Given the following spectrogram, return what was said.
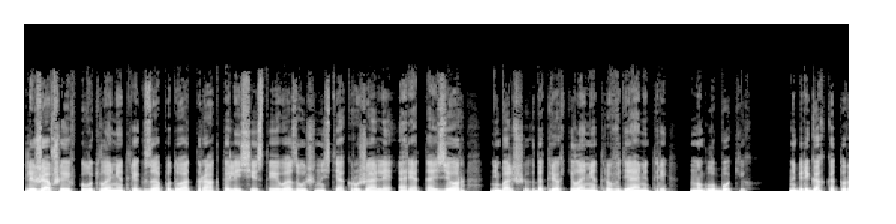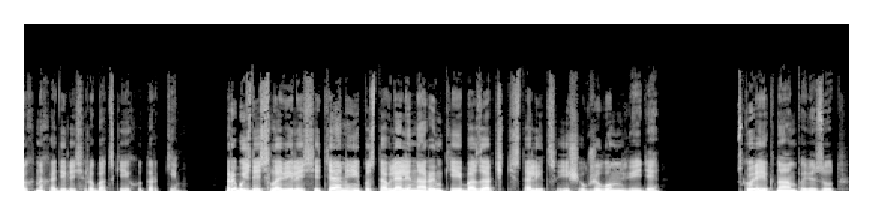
Лежавшие в полукилометре к западу от тракта лесистые возвышенности окружали ряд озер, небольших до трех километров в диаметре, но глубоких, на берегах которых находились рыбацкие хуторки. Рыбу здесь ловили сетями и поставляли на рынки и базарчики столицы еще в живом виде. Вскоре и к нам повезут.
